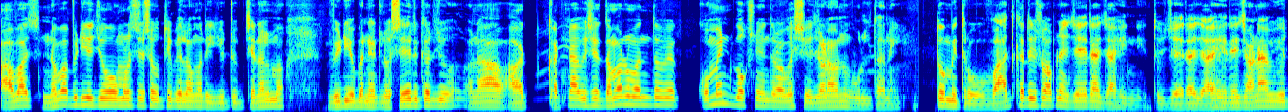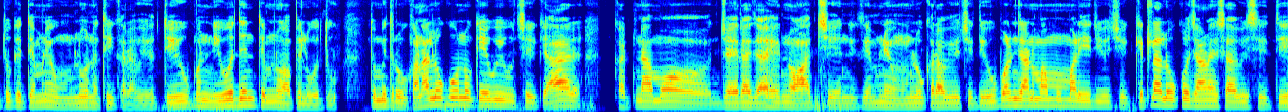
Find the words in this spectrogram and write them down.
આવા જ નવા વીડિયો જોવા મળશે. સૌથી પહેલાં અમારી યુટ્યુબ ચેનલમાં વીડિયો બને એટલો શેર કરજો અને આ ઘટના વિશે તમારું મંતવ્ય કોમેન્ટ બોક્સની અંદર અવશ્ય જણાવવાનું ભૂલતા નહીં. તો મિત્રો, વાત કરીશું આપણે જયરા જાહિરની તો જયરા આહિરે જણાવ્યું હતું કે તેમણે હુમલો નથી કરાવ્યો. તેવું પણ નિવેદન તેમનું આપેલું હતું. તો મિત્રો, ઘણા લોકોનું કહેવું એવું છે કે આ ઘટનામાં જયરાજ જાહેરનો હાથ છે અને તેમને હુમલો કરાવ્યો છે તેવું પણ જાણવામાં મળી રહ્યું છે. કેટલા લોકો જાણે છે આ વિશે તે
